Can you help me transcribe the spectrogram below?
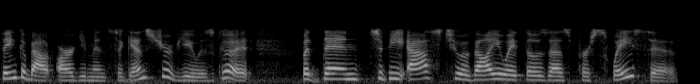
think about arguments against your view is good, but then to be asked to evaluate those as persuasive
